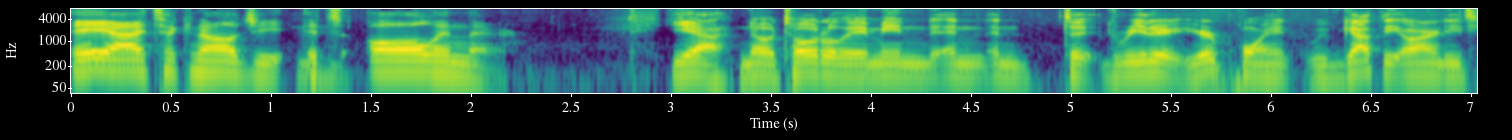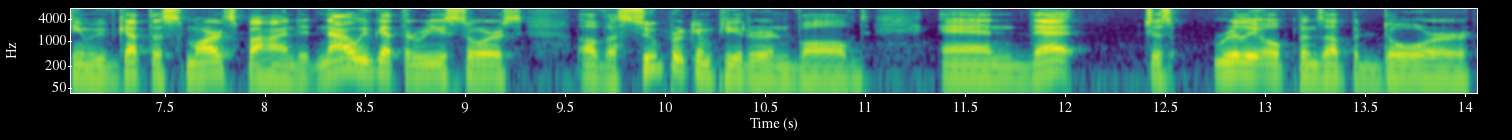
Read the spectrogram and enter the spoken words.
AI technology. Mm-hmm. It's all in there. Yeah, no, totally. I mean, and and to reiterate your point, we've got the R and D team, we've got the smarts behind it. Now we've got the resource of a supercomputer involved, and that just really opens up a door,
